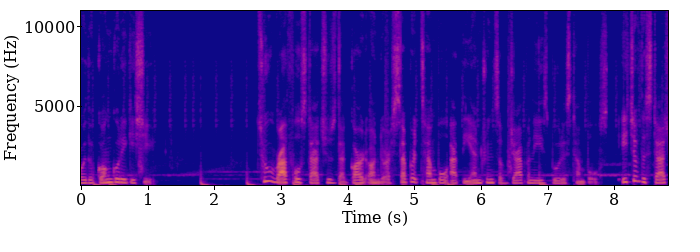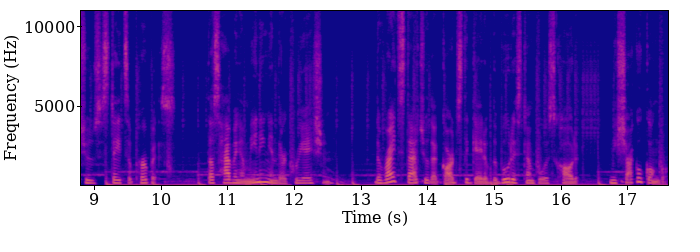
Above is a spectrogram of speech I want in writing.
or the Kongorikishi, two wrathful statues that guard under a separate temple at the entrance of Japanese Buddhist temples. Each of the statues states a purpose, thus having a meaning in their creation. The right statue that guards the gate of the Buddhist temple is called Misshaku Kongo.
